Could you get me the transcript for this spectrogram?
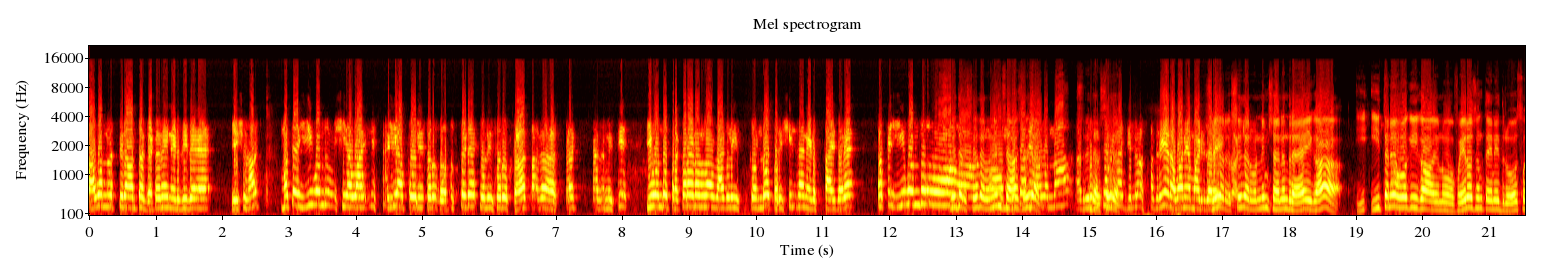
ಸಾವನ್ನಪ್ಪಿರೋ ಅಂತ ಘಟನೆ ನಡೆದಿದೆ. ಯಶರಾಜ್ ಮತ್ತೆ ಈ ಒಂದು ವಿಷಯವಾಗಿ ಸ್ಥಳೀಯ ಪೊಲೀಸರು ದೊಡ್ಡಪೇಟೆ ಪೊಲೀಸರು ಸ್ಥಳಕ್ಕಾಗ ಸ್ಥಳಕ್ಕೆ ಆಗಮಿಸಿ ಈ ಒಂದು ಪ್ರಕರಣನ ದಾಖಲಿಸಿಕೊಂಡು ಪರಿಶೀಲನೆ ನಡೆಸ್ತಾ ಇದ್ದಾರೆ. ಮತ್ತೆ ಈ ಒಂದು ಜಿಲ್ಲಾಸ್ಪತ್ರೆಗೆ ರವಾನೆ ಮಾಡಿದ್ದಾರೆ. ಶ್ರೀಧರ್ ಒಂದ್ ನಿಮಿಷ ಏನಂದ್ರೆ ಈಗ ಈತನೇ ಹೋಗಿ ಈಗ ಏನು ಫೈರೋಸ್ ಅಂತ ಏನಿದ್ರು ಸೊ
